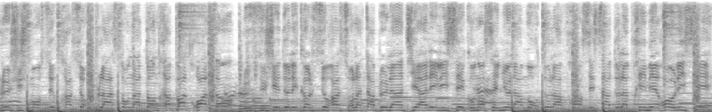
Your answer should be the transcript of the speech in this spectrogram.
Le jugement se fera sur place, on n'attendra pas 3 ans. Le sujet de l'école sera sur la table lundi à l'Elysée, qu'on enseigne l'amour de la France et ça de la primaire au lycée.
